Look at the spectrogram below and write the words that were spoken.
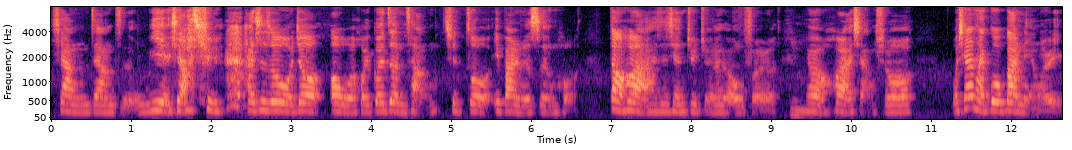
像这样子无业下去，还是说我就哦我回归正常去做一般人的生活？但我后来还是先拒绝那个 offer 了，嗯，因为我后来想说，我现在才过半年而已，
